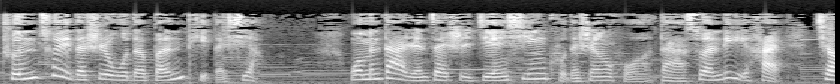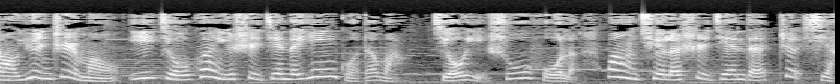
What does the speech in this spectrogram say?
纯粹的事物的本体的相。我们大人在世间辛苦的生活，打算厉害，巧运智谋，以久惯于世间的因果的网，久已疏忽了，忘却了世间的这相。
